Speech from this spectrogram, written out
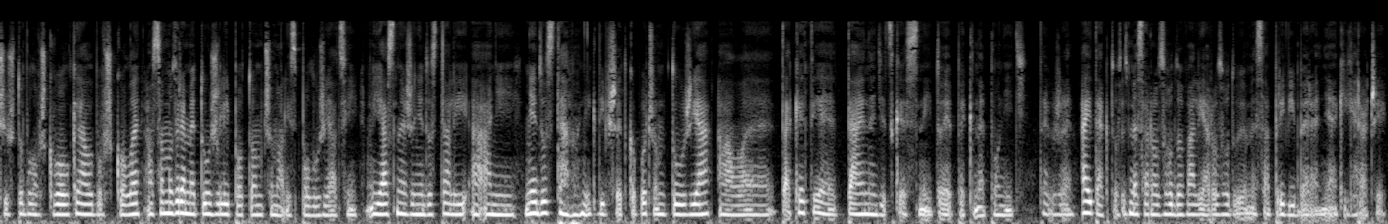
či už to bolo v škôlke alebo v škole a samozrejme túžili po tom, čo mali spolužiaci. Jasné, že nedostali a ani nedostanú nikdy všetko, po čom túžia, ale také tie tajné detské sny, to je pekné plniť. Takže aj takto sme sa rozhodovali a rozhodujeme sa pri výbere nejakých hračiek.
